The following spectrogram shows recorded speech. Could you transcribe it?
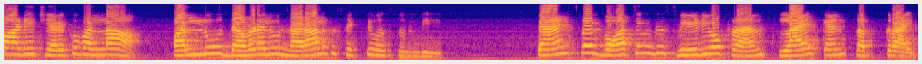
వాడే చెరకు వల్ల పళ్ళు దవడలు నరాలకు శక్తి వస్తుంది. Thanks for watching this video friends like and subscribe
